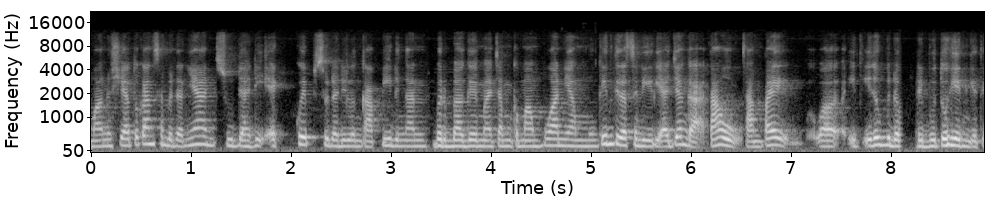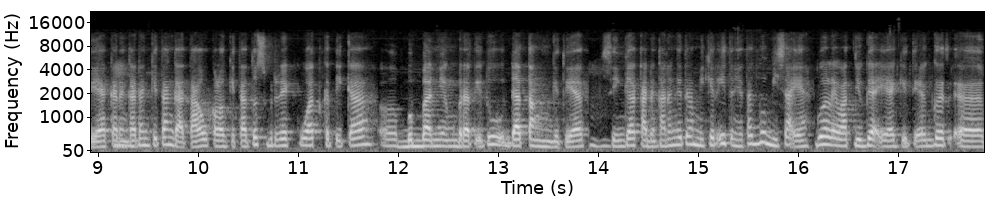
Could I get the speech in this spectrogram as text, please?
manusia itu kan sebenarnya sudah di-equip sudah dilengkapi dengan berbagai macam kemampuan yang mungkin kita sendiri aja nggak tahu sampai wah, itu, udah dibutuhin gitu ya kadang kadang-kadang kita nggak tahu kalau kita tuh sebenarnya kuat ketika uh, beban yang berat itu datang gitu ya hmm. sehingga kadang-kadang kita mikir ih ternyata gue bisa ya gue lewat juga ya gitu ya gue uh,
